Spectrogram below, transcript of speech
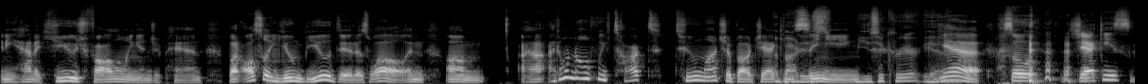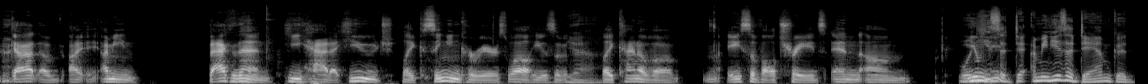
and he had a huge following in Japan. But also Yuen Biao did as well. And um, I, I don't know if we've talked too much about Jackie about his singing. music career. Yeah, Yeah. So Jackie's got a. I, I mean, back then he had a huge like singing career as well. He was a yeah. like kind of a ace of all trades, and um, Well, Yoon he's Bu- a. Da- I mean, he's a damn good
